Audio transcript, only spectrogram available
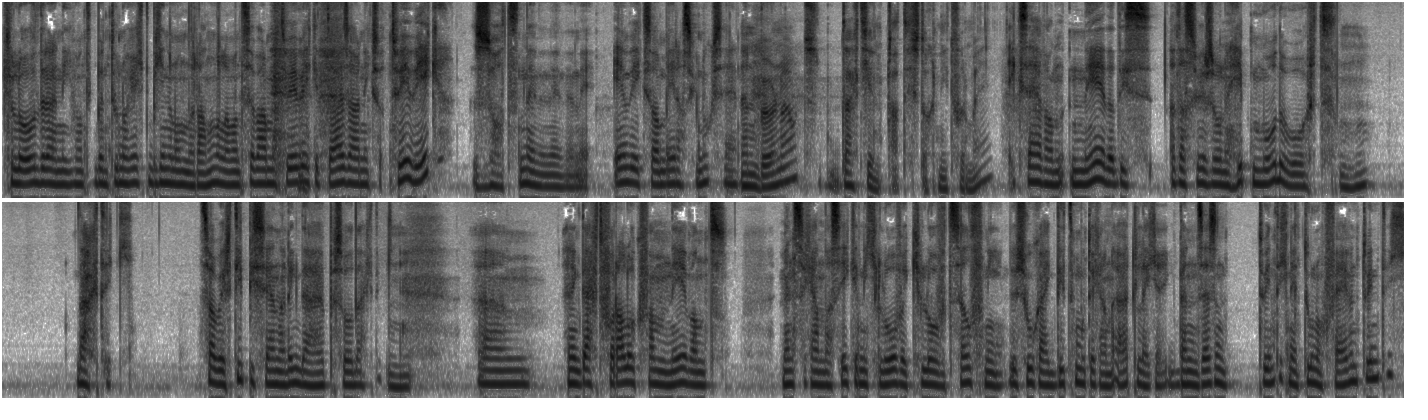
Ik geloofde dat niet, want ik ben toen nog echt beginnen onderhandelen. Want ze waren me twee weken thuis aan. Ik zo, twee weken? Zot. Nee, nee, nee, nee. Eén week zal meer dan genoeg zijn. En burn-out? Dacht je, dat is toch niet voor mij? Ik zei van, nee, dat is, dat is weer zo'n hip modewoord. Mm -hmm. Dacht ik. Het zou weer typisch zijn dat ik dat heb, zo dacht ik. Mm -hmm. um, en ik dacht vooral ook van, nee, want mensen gaan dat zeker niet geloven. Ik geloof het zelf niet. Dus hoe ga ik dit moeten gaan uitleggen? Ik ben 26, nee, toen nog 25.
